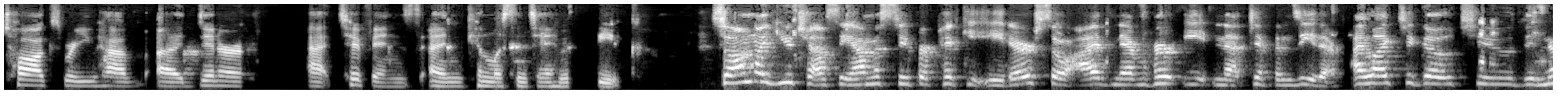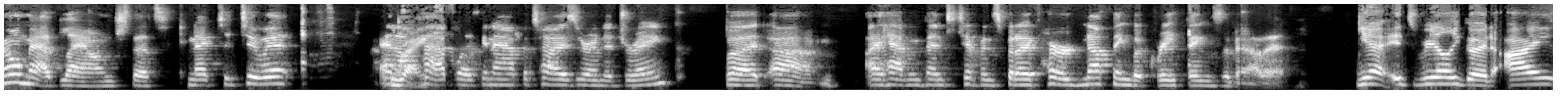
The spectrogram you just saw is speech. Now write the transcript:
talks where you have a dinner at Tiffin's and can listen to him speak. So I'm like you, Chelsea. I'm a super picky eater, so I've never eaten at Tiffin's either. I like to go to the Nomad Lounge that's connected to it, and right. I'll have like an appetizer and a drink. But um, I haven't been to Tiffin's, but I've heard nothing but great things about it. Yeah, it's really good. I,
